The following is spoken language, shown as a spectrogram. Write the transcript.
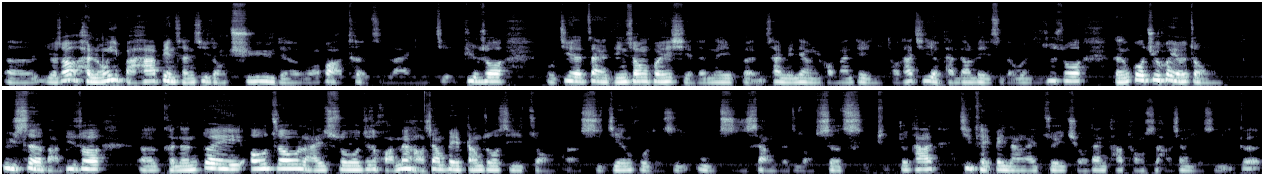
呃，有时候很容易把它变成是一种区域的文化特质来理解。譬如说，我记得在林松辉写的那一本《蔡明亮与缓慢电影》里头，他其实有谈到类似的问题，就是说，可能过去会有一种预设吧，比如说，呃，可能对欧洲来说，就是缓慢好像被当作是一种。时间或者是物质上的这种奢侈品，就它既可以被拿来追求，但它同时好像也是一个，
